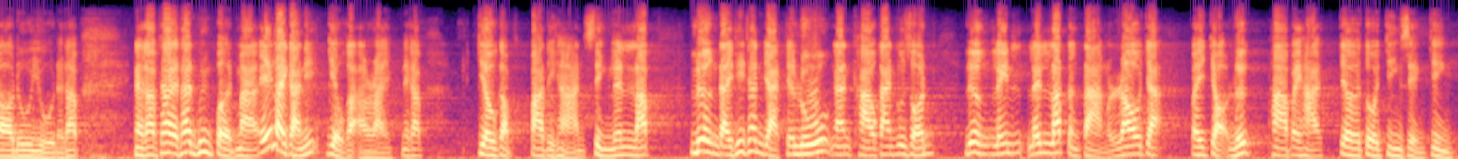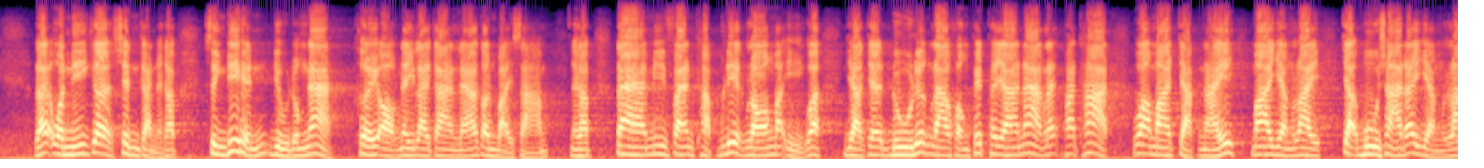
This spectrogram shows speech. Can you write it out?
รอดูอยู่นะครับนะครับ ถ้าท่านเพิ่งเปิดมาเอ๊ะรายการนี้เกี่ยวกับอะไรนะครับ เกี่ยวกับปาฏิหาริย์สิ่งเล่นลับ เรื่องใดที่ท่านอยากจะรู้งานข่าวการกุศล เรื่องเล่นเล่นลับต่างๆ เราจะไปเจาะลึกพาไปหาเจอตัวจริงเสียงจริง และวันนี้ก็เช่นกันนะครับ สิ่งที่เห็นอยู่ตรงหน้า เคยออกในรายการแล้วตอนบ่ายสามนะครับแต่มีแฟนคลับเรียกร้องมาอีกว่า อยากจะดูเรื่องราวของเพชรพญานาคและพระธาตุว่ามาจากไหนมาอย่างไรจะบูชาได้อย่างไร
